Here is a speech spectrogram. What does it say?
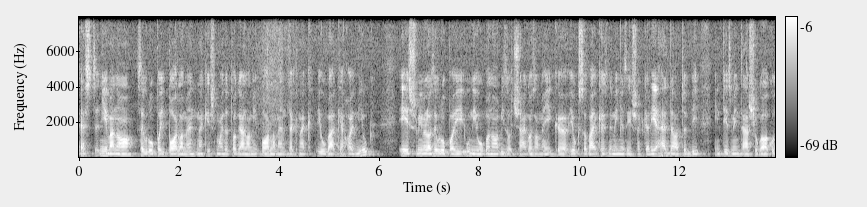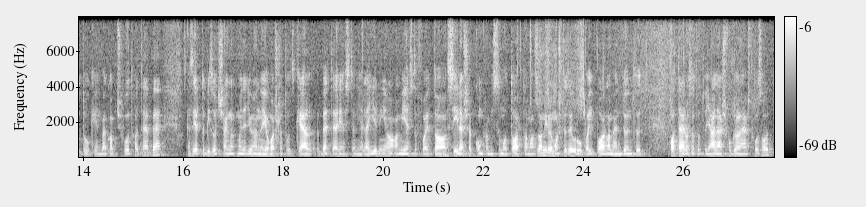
Ezt nyilván az Európai Parlamentnek és majd a tagállami parlamenteknek jóvá kell hagyniuk, és mivel az Európai Unióban a bizottság az, amelyik jogszabály kezdeményezésekkel élhet, de a többi intézménytárs jogalkotóként bekapcsolódhat ebbe, ezért a bizottságnak majd egy olyan javaslatot kell beterjesztenie, leírnia, ami ezt a fajta szélesebb kompromisszumot tartalmazza, amiről most az Európai Parlament döntött határozatot vagy állásfoglalást hozott,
